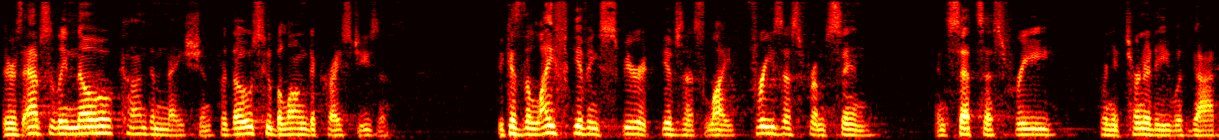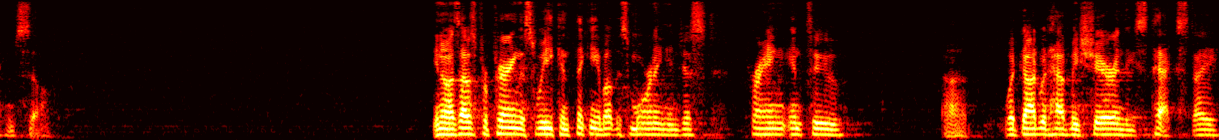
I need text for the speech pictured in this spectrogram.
There is absolutely no condemnation for those who belong to Christ Jesus. Because the life giving Spirit gives us life, frees us from sin, and sets us free for an eternity with God Himself. You know, as I was preparing this week and thinking about this morning and just praying into uh, what God would have me share in these texts, I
